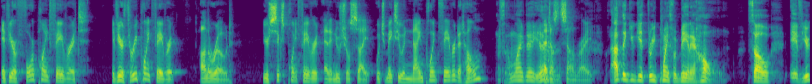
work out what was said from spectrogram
if you're a four point favorite, if you're a three point favorite on the road, you're six point favorite at a neutral site, which makes you a nine point favorite at home. something like that. Yeah, That doesn't sound right. I think you get three points for being at home. So if you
